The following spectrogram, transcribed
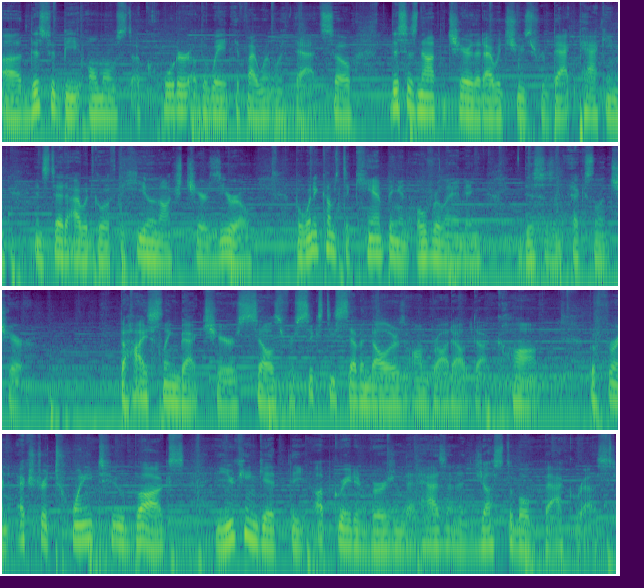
uh, this would be almost a quarter of the weight if I went with that. So, this is not the chair that I would choose for backpacking. Instead, I would go with the Helinox Chair Zero. But when it comes to camping and overlanding, this is an excellent chair. The high slingback chair sells for $67 on broadout.com. But for an extra 22 bucks, you can get the upgraded version that has an adjustable backrest.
